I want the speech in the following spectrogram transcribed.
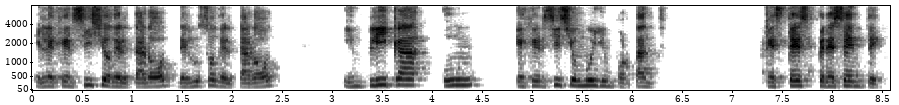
el ejercicio del tarot, del uso del tarot, implica un ejercicio muy importante, que estés presente.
